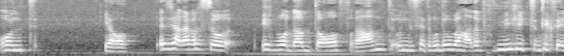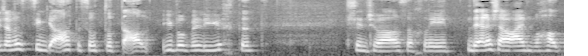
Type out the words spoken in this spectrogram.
Und ja, es ist halt einfach so, ich wohne am Dorfrand und es hat rundum halt einfach nichts und du siehst einfach seinen Garten so total überbeleuchtet dann schon auch so ein bisschen... Und er ist auch einer, der halt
